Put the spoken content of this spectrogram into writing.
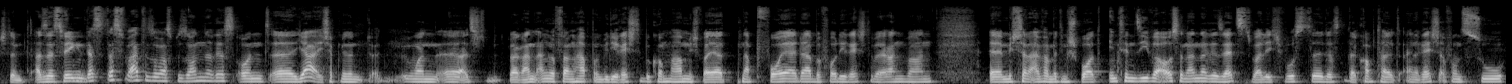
stimmt. Also deswegen, das, das hatte so was Besonderes und äh, ja, ich habe mir dann irgendwann, äh, als ich bei RAN angefangen habe und wir die Rechte bekommen haben, ich war ja knapp vorher da, bevor die Rechte bei RAN waren, äh, mich dann einfach mit dem Sport intensiver auseinandergesetzt, weil ich wusste, dass da kommt halt ein Recht auf uns zu,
